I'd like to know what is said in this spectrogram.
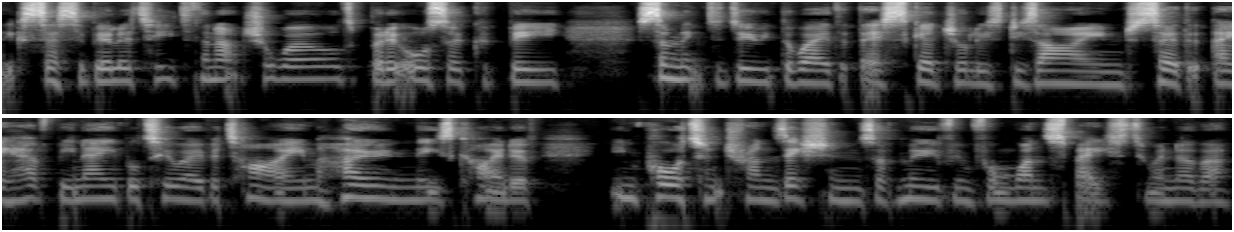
accessibility to the natural world, but it also could be something to do with the way that their schedule is designed so that they have been able to, over time, hone these kind of important transitions of moving from one space to another.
